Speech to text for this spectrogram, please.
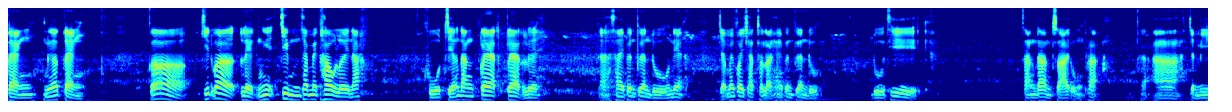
แกร่งเนื้อแกร่ง ก็คิดว่าเหล็กนี่จิ้มแทบไม่เข้าเลยนะ ขูดเสียงดังแกลดแกลดเลยนะให้เพื่อนๆดูเนี่ยจะไม่ค่อยชัดเท่าไหร่ให้เพื่อนๆดู ดูที่ทางด้านซ้ายองค์พระอ่าจะมี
